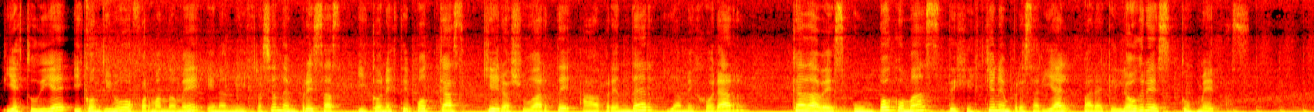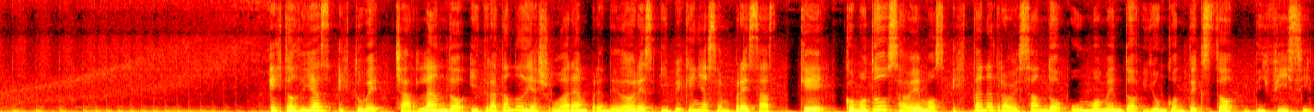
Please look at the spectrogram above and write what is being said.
y estudié y continúo formándome en administración de empresas y con este podcast quiero ayudarte a aprender y a mejorar cada vez un poco más de gestión empresarial para que logres tus metas. Estos días estuve charlando y tratando de ayudar a emprendedores y pequeñas empresas que, como todos sabemos, están atravesando un momento y un contexto difícil.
